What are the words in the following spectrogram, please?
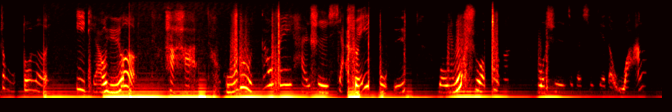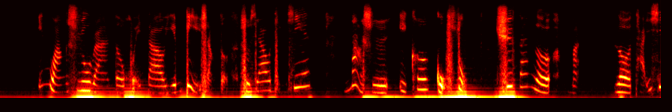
撞多了。一条鱼儿，哈哈！无论高飞还是下水捕鱼，我无所不能。我是这个世界的王。鹰王悠然地回到岩壁上的树梢停歇。那是一棵古树，驱干了满了苔藓。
